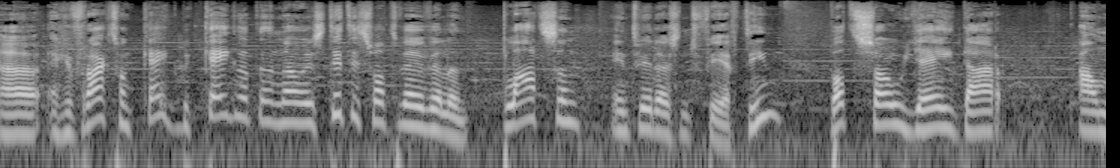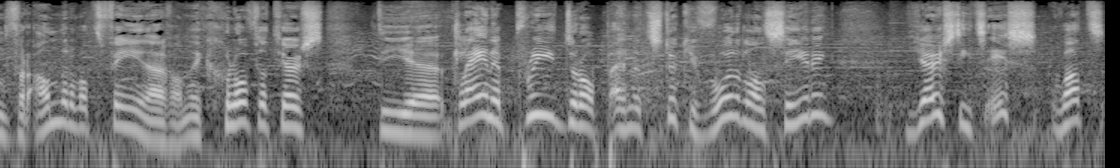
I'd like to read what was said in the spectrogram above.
Uh, en gevraagd van kijk, bekijk dat nou eens, dit is wat wij willen plaatsen in 2014. Wat zou jij daar aan veranderen? Wat vind je daarvan? ik geloof dat juist die kleine pre-drop en het stukje voor de lancering juist iets is wat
